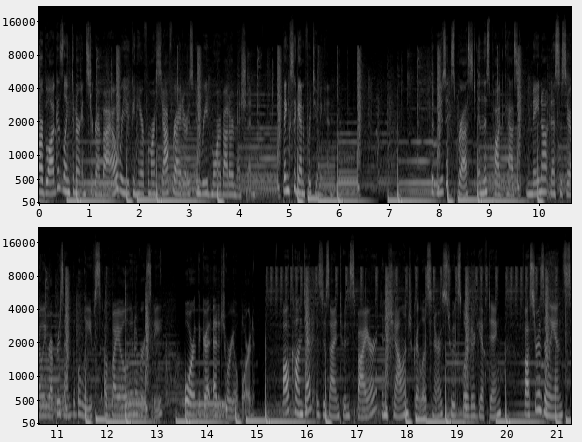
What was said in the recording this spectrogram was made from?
Our blog is linked in our Instagram bio where you can hear from our staff writers and read more about our mission. Thanks again for tuning in. The views expressed in this podcast may not necessarily represent the beliefs of Biola University or the Grit editorial board. All content is designed to inspire and challenge Grit listeners to explore their gifting, foster resilience,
